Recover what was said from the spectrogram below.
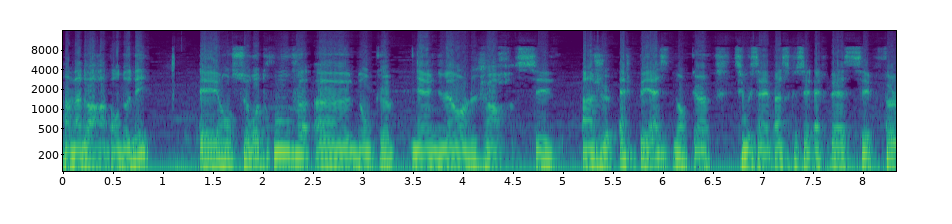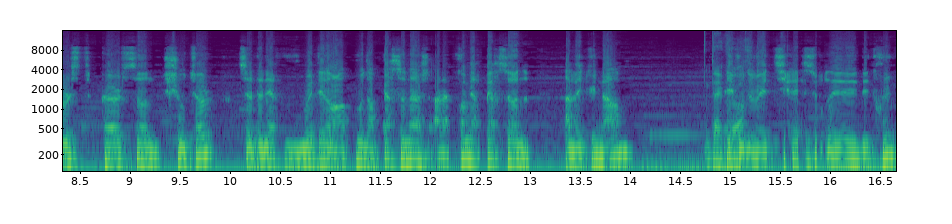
un manoir abandonné. Et on se retrouve euh, donc euh, bien évidemment le genre c'est un jeu FPS donc euh, si vous savez pas ce que c'est FPS c'est First Person Shooter c'est-à-dire que vous vous mettez dans la peau d'un personnage à la première personne avec une arme et vous devez tirer sur des, des trucs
